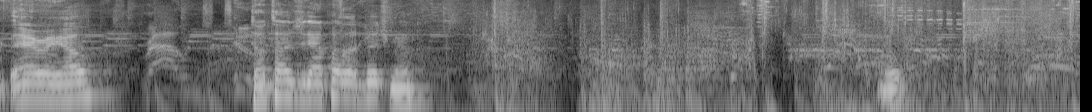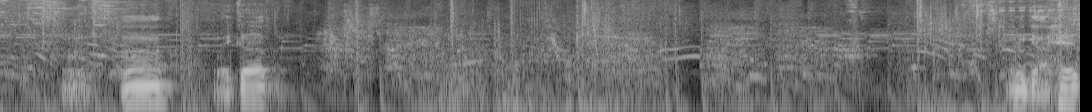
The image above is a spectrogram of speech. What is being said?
there we go. Sometimes you gotta play that bitch, man. Nope. Uh, wake up. Oh, he got hit.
